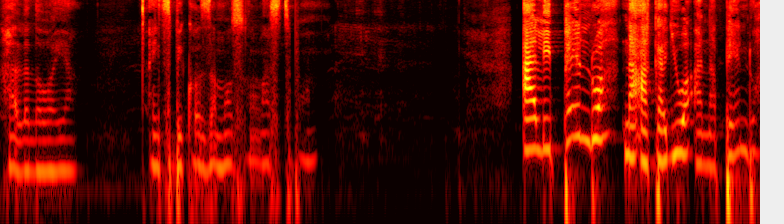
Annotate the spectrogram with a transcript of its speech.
Hallelujah. It's because I'm also last born. alipendwa na akajua anapendwa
